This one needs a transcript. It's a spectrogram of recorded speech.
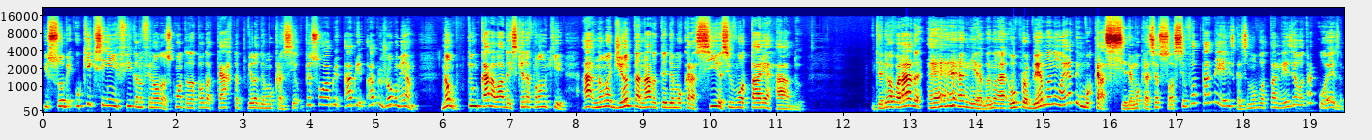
e sobre o que, que significa, no final das contas, a tal da Carta pela Democracia. O pessoal abre, abre, abre o jogo mesmo. Não, tem um cara lá da esquerda falando que ah, não adianta nada ter democracia se votar errado. Entendeu a parada? É, amigo. Não, é, o problema não é a democracia. A democracia é só se votar neles, cara. Se não votar neles é outra coisa.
